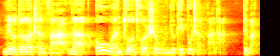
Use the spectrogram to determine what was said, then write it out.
没有得到惩罚，那欧文做错事我们就可以不惩罚他，对吧？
